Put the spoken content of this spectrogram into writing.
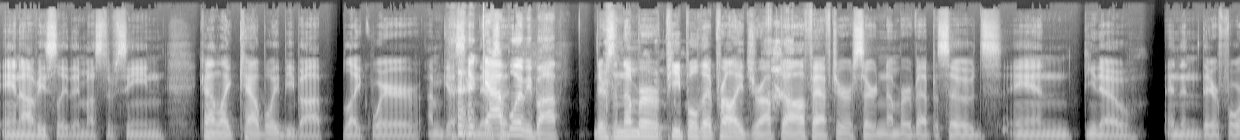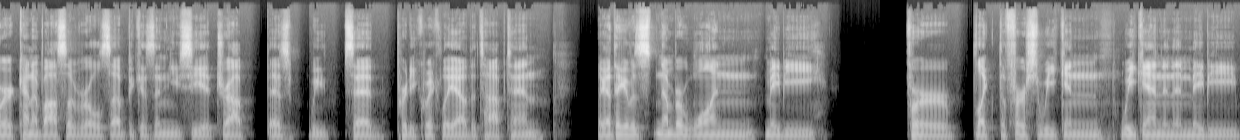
And obviously they must have seen kind of like Cowboy Bebop, like where I'm guessing there's, a, Cowboy Bebop. there's a number of people that probably dropped off after a certain number of episodes and, you know, and then therefore kind of also rolls up because then you see it drop as we said pretty quickly out of the top 10 like i think it was number one maybe for like the first week weekend weekend and then maybe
